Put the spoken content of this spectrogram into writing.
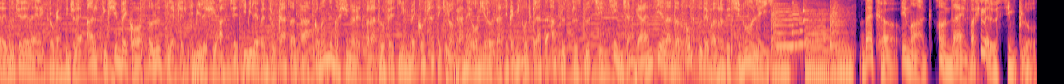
reducere la electrocasnicele Arctic și Beko. Soluțiile flexibile și accesibile pentru casa ta. Comandă mașină de spălat rufe Slim Beko 6 kg, 1000 rotații pe minut, clasă A+++ și 5 ani garanție la doar 849 lei. Beko. EMAG. Online va fi mereu simplu.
